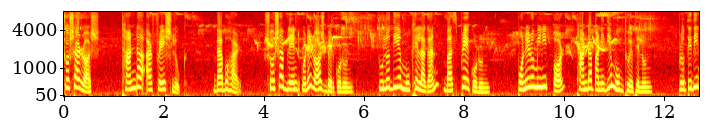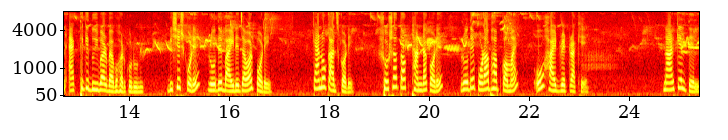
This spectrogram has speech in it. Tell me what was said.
শসার রস। ঠান্ডা আর ফ্রেশ লুক। ব্যবহার। শসা ব্লেন্ড করে রস বের করুন। তুলো দিয়ে মুখে লাগান বা স্প্রে করুন। পনেরো মিনিট পর ঠান্ডা পানি দিয়ে মুখ ধুয়ে ফেলুন। প্রতিদিন এক থেকে দুইবার ব্যবহার করুন। বিশেষ করে রোদে বাইরে যাওয়ার পরে। কেন কাজ করে? শসা ত্বক ঠান্ডা করে, রোদে পোড়া ভাব কমায় ও হাইড্রেট রাখে। নারকেল তেল।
